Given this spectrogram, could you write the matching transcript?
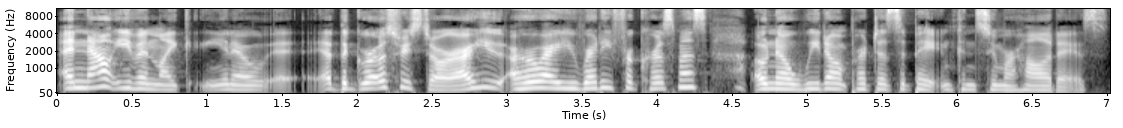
And now even like, you know, at the grocery store, are you are, are you ready for Christmas? Oh no, we don't participate in consumer holidays.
